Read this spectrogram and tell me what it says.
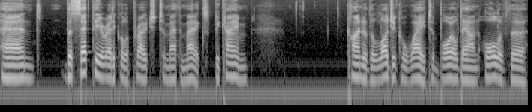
and the set theoretical approach to mathematics became kind of the logical way to boil down all of the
